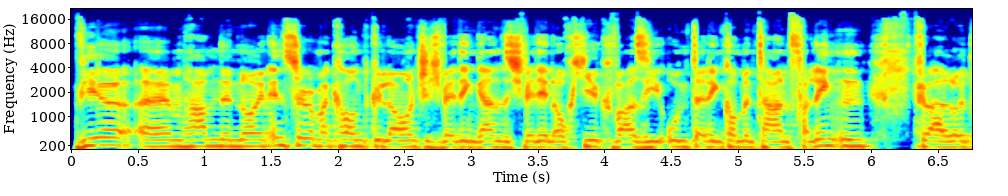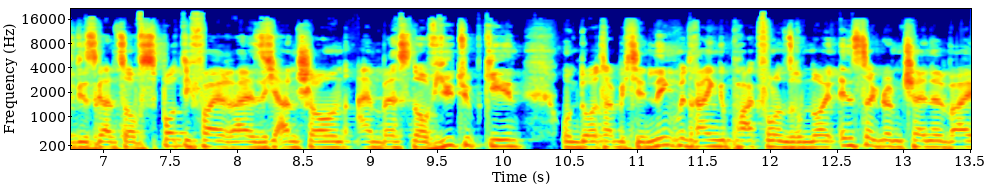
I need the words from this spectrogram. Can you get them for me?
wir ähm, haben einen neuen Instagram-Account gelauncht. Ich werde den ganzen, ich werde den auch hier quasi unter den Kommentaren verlinken. Für alle Leute, die das Ganze auf Spotify sich anschauen, am besten auf YouTube gehen und dort habe ich den Link mit reingepackt von unserem neuen Instagram-Channel, weil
